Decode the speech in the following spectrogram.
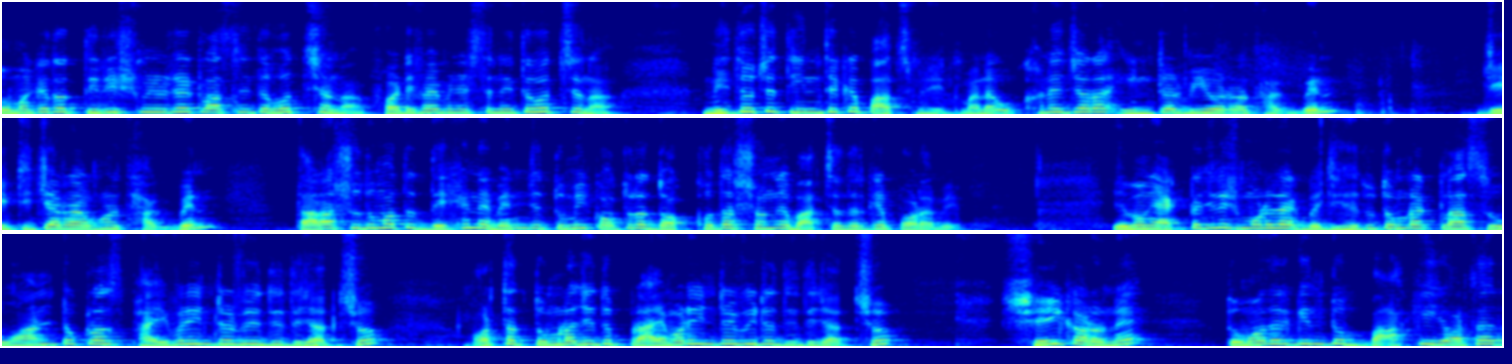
তোমাকে তো তিরিশ মিনিটের ক্লাস নিতে হচ্ছে না ফর্টি ফাইভ মিনিটসে নিতে হচ্ছে না, নিতে হচ্ছে তিন থেকে পাঁচ মিনিট। মানে ওখানে যারা ইন্টারভিউয়াররা থাকবেন যে টিচাররা ওখানে থাকবেন, তারা শুধুমাত্র দেখে নেবেন যে তুমি কতটা দক্ষতার সঙ্গে বাচ্চাদেরকে পড়াবে। এবং একটা জিনিস মনে রাখবে, যেহেতু তোমরা ক্লাস ওয়ান টু ক্লাস ফাইভের ইন্টারভিউ দিতে যাচ্ছ, অর্থাৎ তোমরা যেহেতু প্রাইমারি ইন্টারভিউটা দিতে যাচ্ছ, সেই কারণে তোমাদের কিন্তু বাকি, অর্থাৎ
